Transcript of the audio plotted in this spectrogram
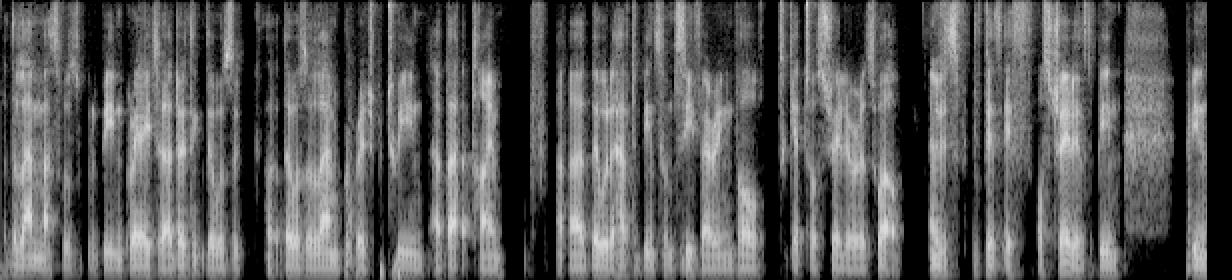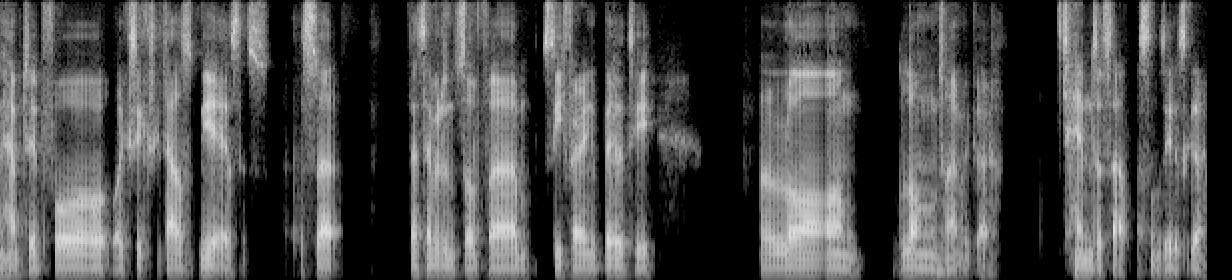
the land mass was would have been greater. I don't think there was a uh, there was a land bridge between at that time. Uh, there would have to been some seafaring involved to get to Australia as well. And if it's if, it's, if Australia's been been inhabited for like sixty thousand years, uh, that's evidence of um, seafaring ability a long, long time ago, tens of thousands of years ago.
